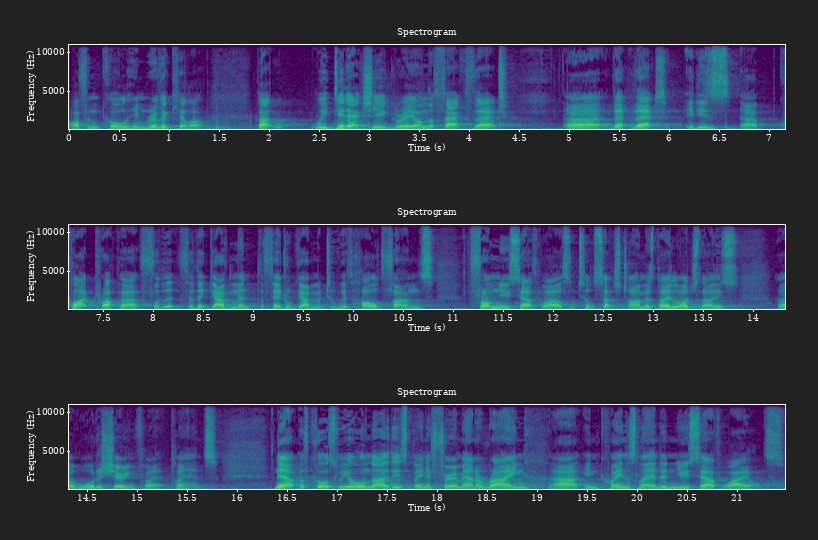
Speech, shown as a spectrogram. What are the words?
often call him river killer. But we did actually agree on the fact that uh, that, that, it is uh, quite proper for the, for the government, the federal government, to withhold funds from New South Wales until such time as they lodge those uh, water sharing plans. Now, of course, we all know there's been a fair amount of rain uh, in Queensland and New South Wales.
